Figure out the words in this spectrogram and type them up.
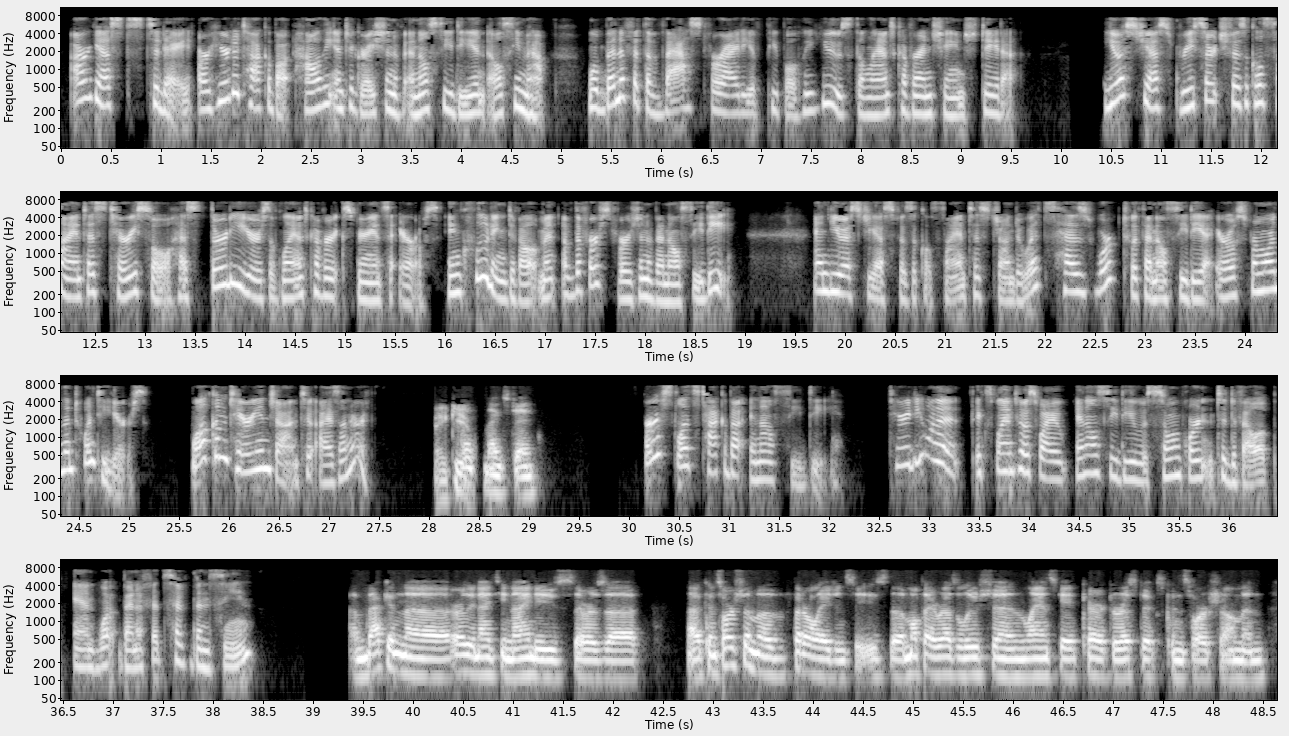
Our guests today are here to talk about how the integration of NLCD and LCMAP will benefit the vast variety of people who use the land cover and change data. USGS research physical scientist Terry Sohl has 30 years of land cover experience at EROS, including development of the first version of NLCD and USGS physical scientist John DeWitz has worked with NLCD at EROS for more than 20 years. Welcome, Terry and John, to Eyes on Earth. Thank you. Thanks, Jane. First, let's talk about NLCD. Terry, do you want to explain to us why NLCD was so important to develop and what benefits have been seen? Um, back in the early 1990s, there was a, a consortium of federal agencies, the Multi Resolution Landscape Characteristics Consortium, and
